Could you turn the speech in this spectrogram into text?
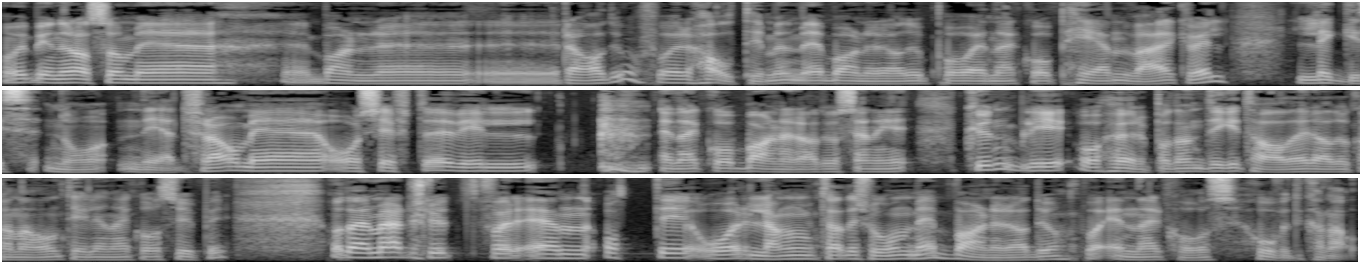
Og vi begynner altså med eh, barneradio, for halvtimen med barneradio på NRK P1 hver kveld legges nå ned. Fra og med årsskiftet vil NRK barneradiosendinger kun bli å høre på den digitale radiokanalen til NRK Super. Og dermed er det slutt for en 80 år lang tradisjon med barneradio på NRKs hovedkanal.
